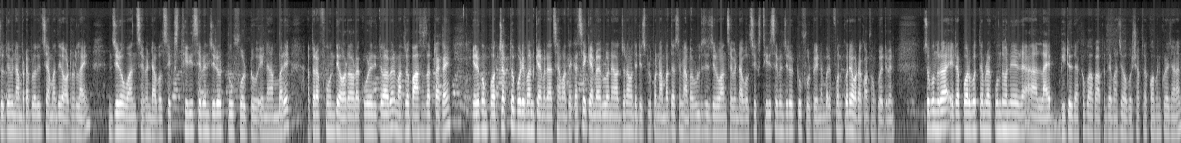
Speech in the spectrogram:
যদি আমি নাম্বারটা বলে দিচ্ছি, আমাদের order line zero one seven double six three seven zero two four two এই নাম্বারে আপনারা ফোন দিয়ে অর্ডার অর্ডার করে দিতে পারবেন মাত্র পাঁচ হাজার টাকায়। এরকম পর্যাপ্ত পরিমাণ ক্যামেরা আছে আমাদের কাছে। ক্যামেরাগুলো নেওয়ার জন্য আমাদের ডিসপ্লে উপর নাম্বার দেওয়া আছে। আমি আবার বলতেছি zero one seven double six three seven zero two four two এই নাম্বারে ফোন করে অর্ডার কনফার্ম করে দেবেন। সো বন্ধুরা, এটা পরবর্তী আমরা কোন ধরনের লাইভ ভিডিও দেখাবো আপনাদের মাঝে অবশ্যই আপনারা কমেন্ট করে জানান।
